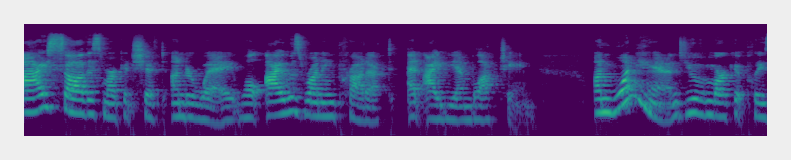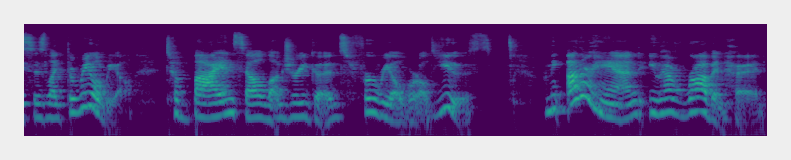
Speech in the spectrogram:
I saw this market shift underway while I was running product at IBM Blockchain. On one hand, you have marketplaces like The RealReal to buy and sell luxury goods for real world use. On the other hand, you have Robinhood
